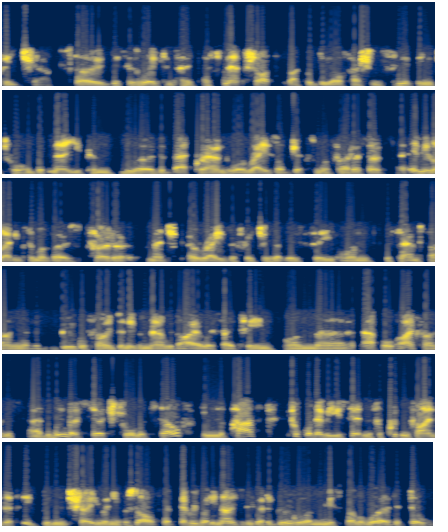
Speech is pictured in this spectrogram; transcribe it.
feature. So this is where you can take a snapshot, like with the old-fashioned snipping tool, but now you can blur the background or erase objects So it's emulating some of those photo magic eraser features that we see on the Samsung and the Google phones, and even now with iOS 18 on uh, Apple iPhones. Uh, the Windows search tool itself, in the past, took whatever you said, and if it couldn't find it, it didn't show you any results. But everybody knows if you go to Google and misspell a word, it still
